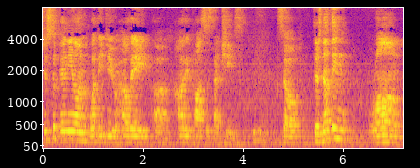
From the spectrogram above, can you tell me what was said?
just depending on what they do, how they uh, how they process that cheese. Mhm. So there's nothing wrong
